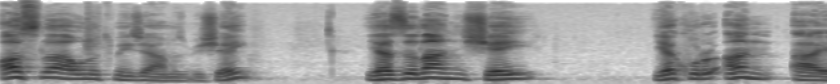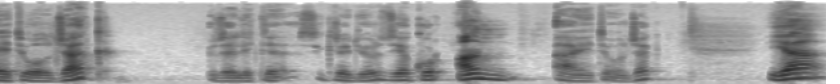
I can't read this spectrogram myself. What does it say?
asla unutmayacağımız bir şey, yazılan şey ya Kur'an ayeti olacak, özellikle zikrediyoruz, ya Kur'an ayeti olacak, ya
